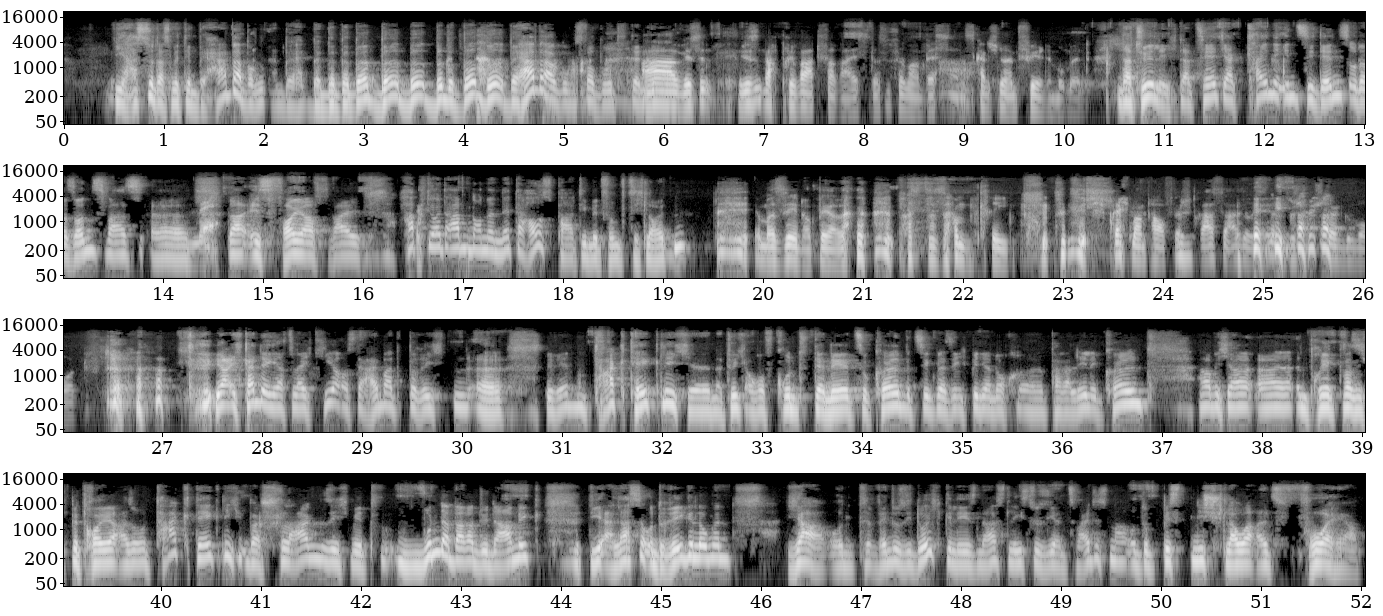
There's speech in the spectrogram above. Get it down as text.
Wie hast du das mit dem Beherbergung, Beherbergungsverbot denn? Ah, wir sind, wir sind nach privat verreist. Das ist immer am besten. Das kann ich nur empfehlen im Moment. Natürlich. Da zählt ja keine Inzidenz oder sonst was. Äh. Da ist Feuer frei. Habt ihr heute Abend noch eine nette Hausparty mit 50 Leuten? Ja, mal sehen, ob wir was zusammenkriegen. Ich spreche mal ein paar auf der Straße an, wir sind so schüchtern geworden. Ja, ich kann dir ja vielleicht hier aus der Heimat berichten. Äh, wir werden tagtäglich, äh, natürlich auch aufgrund der Nähe zu Köln, beziehungsweise ich bin ja noch äh, parallel in Köln, habe ich ja ein Projekt, was ich betreue. Also tagtäglich überschlagen sich mit wunderbarer Dynamik die Erlasse und Regelungen. Ja, und wenn du sie durchgelesen hast, liest du sie ein zweites Mal und du bist nicht schlauer als vorher.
